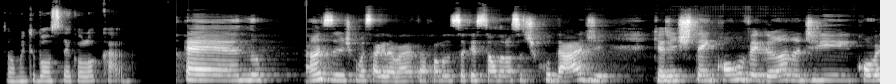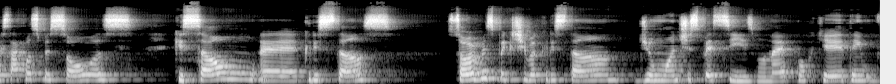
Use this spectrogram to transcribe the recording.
Então, muito bom você ter colocado. É, no Antes da gente começar a gravar, eu estava falando dessa questão da nossa dificuldade que a gente tem como vegana de conversar com as pessoas que são é, cristãs sobre a perspectiva cristã de um antiespecismo, né? Porque tem,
